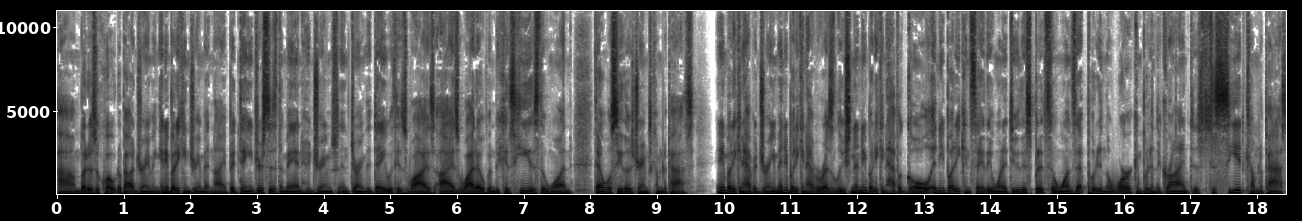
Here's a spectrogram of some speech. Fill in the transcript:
Um, but it was a quote about dreaming. Anybody can dream at night, but dangerous is the man who dreams during the day with his wise eyes wide open because he is the one that will see those dreams come to pass. Anybody can have a dream. Anybody can have a resolution. Anybody can have a goal. Anybody can say they want to do this, but it's the ones that put in the work and put in the grind to, to see it come to pass.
